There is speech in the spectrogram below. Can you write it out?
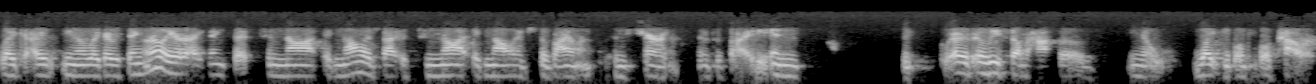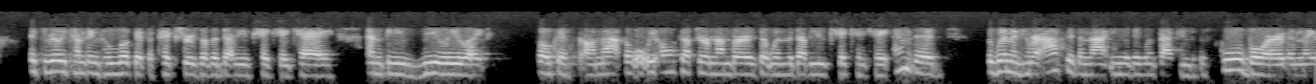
like I, you know, like I was saying earlier, I think that to not acknowledge that is to not acknowledge the violence that's inherent in society and at least on behalf of, you know, white people and people of power. It's really tempting to look at the pictures of the WKKK and be really like focused on that. But what we also have to remember is that when the WKKK ended, the women who were active in that, you know, they went back into the school board and they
